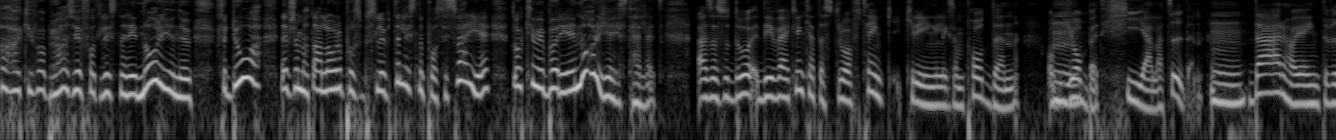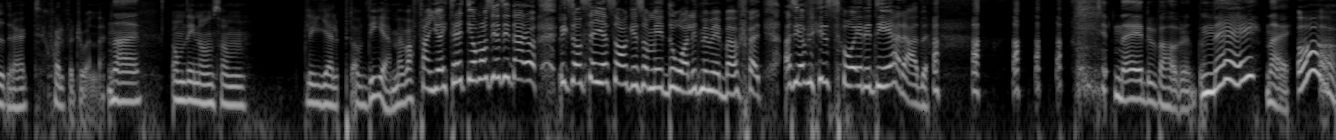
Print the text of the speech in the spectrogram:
oh, gud vad bra att vi har fått lyssnare i Norge nu för då, eftersom att alla håller på att sluta lyssna på oss i Sverige, då kan vi börja i Norge istället. Alltså så då, det är verkligen katastroftänk kring liksom podden och Mm. jobbet hela tiden. Mm. Där har jag inte vidare högt självförtroende. Nej. Om det är någon som blir hjälpt av det. Men vad fan jag är 30 år måste jag sitta här och liksom säga saker som är dåligt med mig bara för att alltså jag blir så irriterad. Nej du behöver inte. Nej, Nej. åh!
